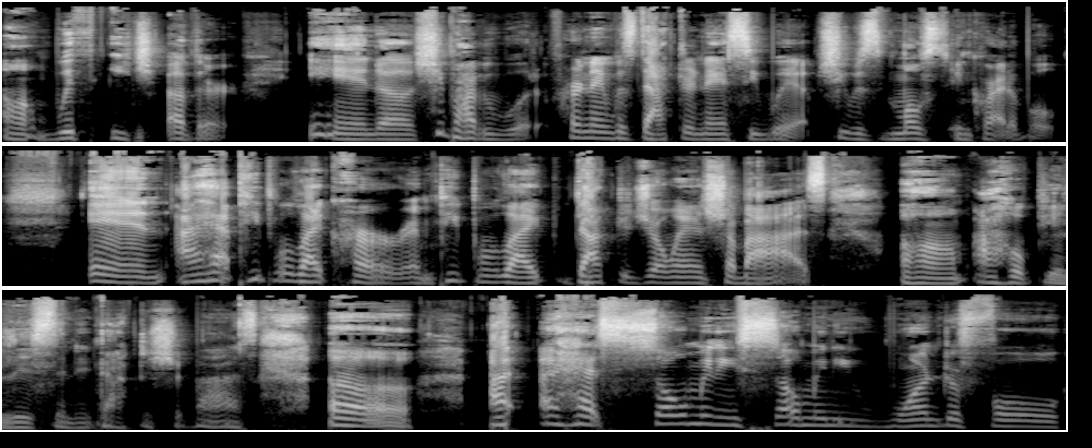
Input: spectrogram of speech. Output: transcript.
um, with each other and uh, she probably would have. Her name was Dr. Nancy Webb. She was most incredible. And I had people like her and people like Dr. Joanne Shabazz. Um, I hope you're listening, Dr. Shabazz. Uh, I, I, had so many, so many wonderful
